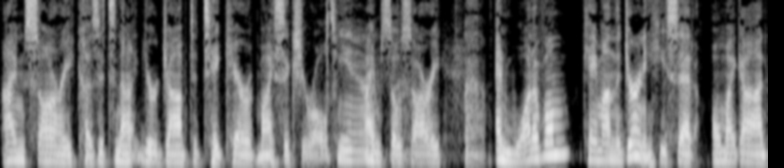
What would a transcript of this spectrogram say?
I'm sorry because it's not your job to take care of my six year old. Yeah. I'm so sorry. Wow. And one of them came on the journey. He said, Oh my God,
